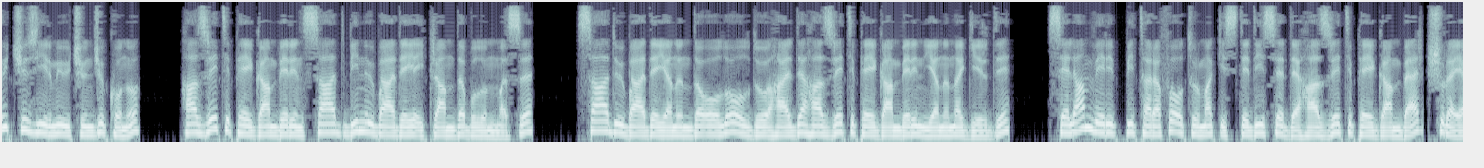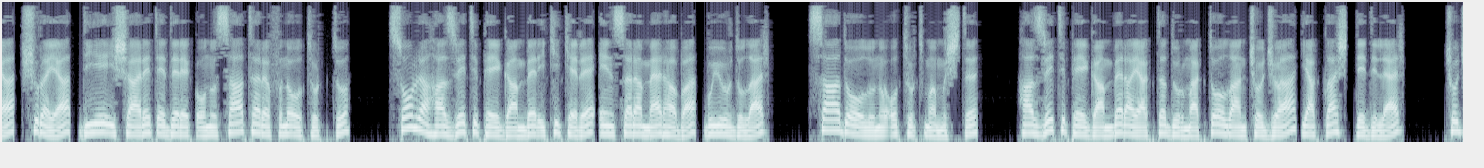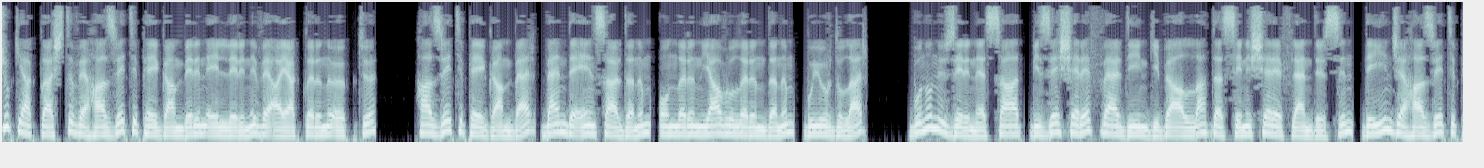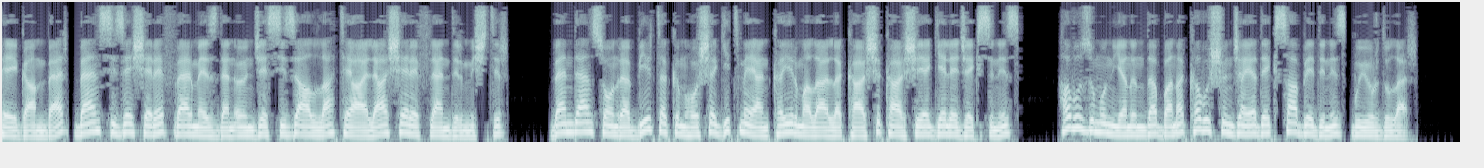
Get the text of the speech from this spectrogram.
323. konu, Hazreti Peygamberin Saad bin Übade'ye ikramda bulunması, Saad Übade yanında oğlu olduğu halde Hazreti Peygamber'in yanına girdi, selam verip bir tarafa oturmak istediyse de Hazreti Peygamber, şuraya, şuraya, diye işaret ederek onu sağ tarafına oturttu, sonra Hazreti Peygamber iki kere, Ensar'a merhaba, buyurdular, Saad oğlunu oturtmamıştı, Hazreti Peygamber ayakta durmakta olan çocuğa, yaklaş, dediler, Çocuk yaklaştı ve Hazreti Peygamber'in ellerini ve ayaklarını öptü, Hazreti Peygamber, ben de Ensardanım, onların yavrularındanım, buyurdular, bunun üzerine Saad, bize şeref verdiğin gibi Allah da seni şereflendirsin, deyince Hazreti Peygamber, ben size şeref vermezden önce sizi Allah Teala şereflendirmiştir, benden sonra bir takım hoşa gitmeyen kayırmalarla karşı karşıya geleceksiniz, havuzumun yanında bana kavuşuncaya dek sabrediniz, buyurdular.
